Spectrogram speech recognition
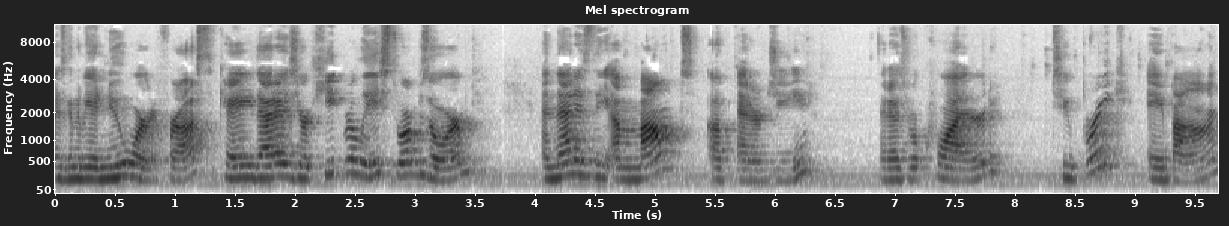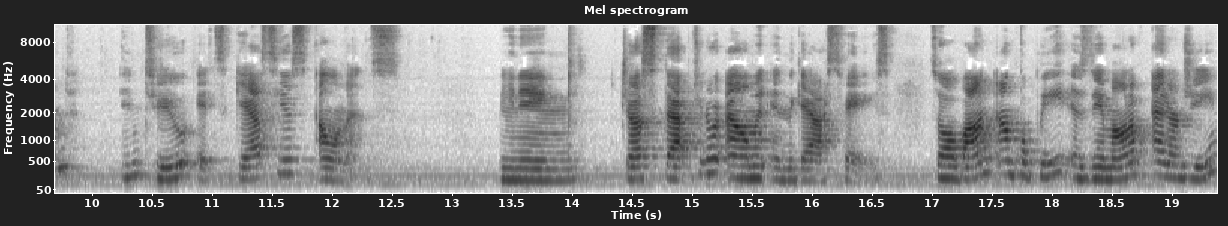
is going to be a new word for us. Okay, that is your heat released or absorbed, and that is the amount of energy that is required to break a bond into its gaseous elements, meaning just that particular element in the gas phase. So bond enthalpy is the amount of energy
